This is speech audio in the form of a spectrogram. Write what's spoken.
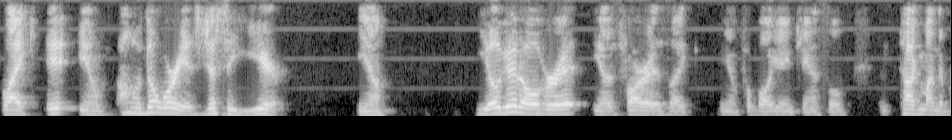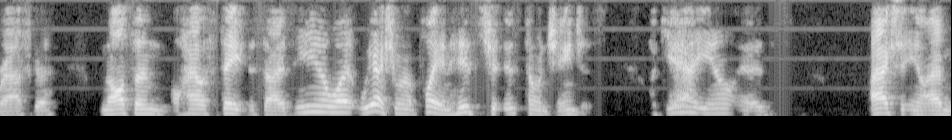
like it, you know, oh, don't worry, it's just a year. You know, you'll get over it, you know, as far as like, you know, football game canceled. Talking about Nebraska. And all of a sudden, Ohio State decides, you know what, we actually want to play, and his ch- his tone changes. Like, yeah, you know, it's. I actually, you know, I have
